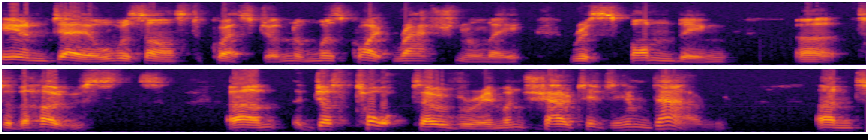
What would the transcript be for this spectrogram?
Iain Dale was asked a question and was quite rationally responding uh, to the hosts, um, just talked over him and shouted him down. And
